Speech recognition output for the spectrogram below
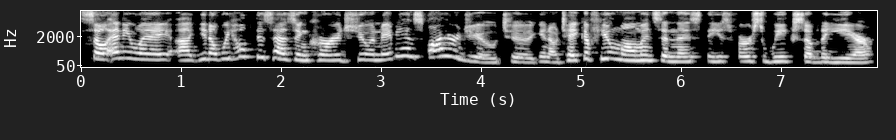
So anyway, uh, you know, we hope this has encouraged you and maybe inspired you to, you know, take a few moments in this these first weeks of the year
